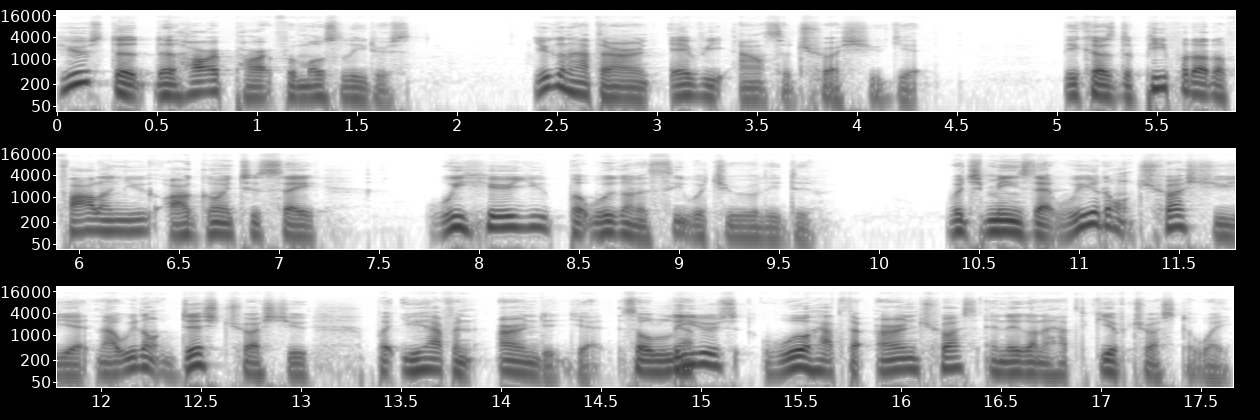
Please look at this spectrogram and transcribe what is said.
Here's the, the hard part for most leaders. You're going to have to earn every ounce of trust you get because the people that are following you are going to say, we hear you, but we're going to see what you really do which means that we don't trust you yet. Now we don't distrust you, but you haven't earned it yet. So leaders will have to earn trust, and they're going to have to give trust away.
